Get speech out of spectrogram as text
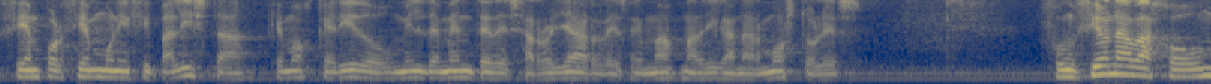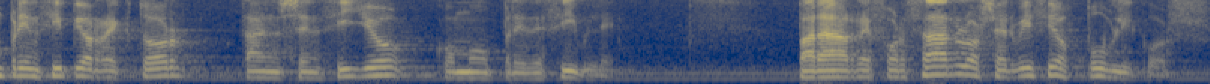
100% municipalista, que hemos querido humildemente desarrollar desde Más Madrid Ganar Móstoles, funciona bajo un principio rector tan sencillo como predecible, para reforzar los servicios públicos,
